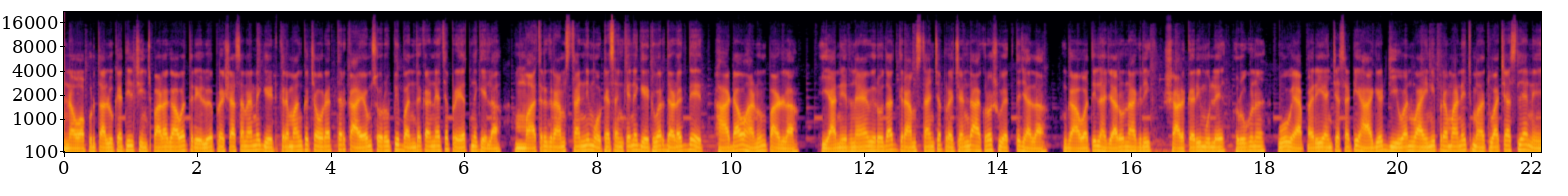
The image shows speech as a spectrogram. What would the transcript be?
Navapur तालुक्यातील चिंचपाडा गावात रेल्वे प्रशासनाने गेट क्रमांक चौऱ्याहत्तर कायमस्वरूपी बंद करण्याचा प्रयत्न केला. मात्र ग्रामस्थांनी मोठ्या संख्येने गेटवर धडक देत हा डाव हाणून पाडला. या निर्णयाविरोधात ग्रामस्थांचा प्रचंड आक्रोश व्यक्त झाला. गावातील हजारो नागरिक शाळकरी मुले रुग्ण व व्यापारी यांच्यासाठी हा गेट जीवनवाहिनीप्रमाणेच महत्त्वाचे असल्याने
